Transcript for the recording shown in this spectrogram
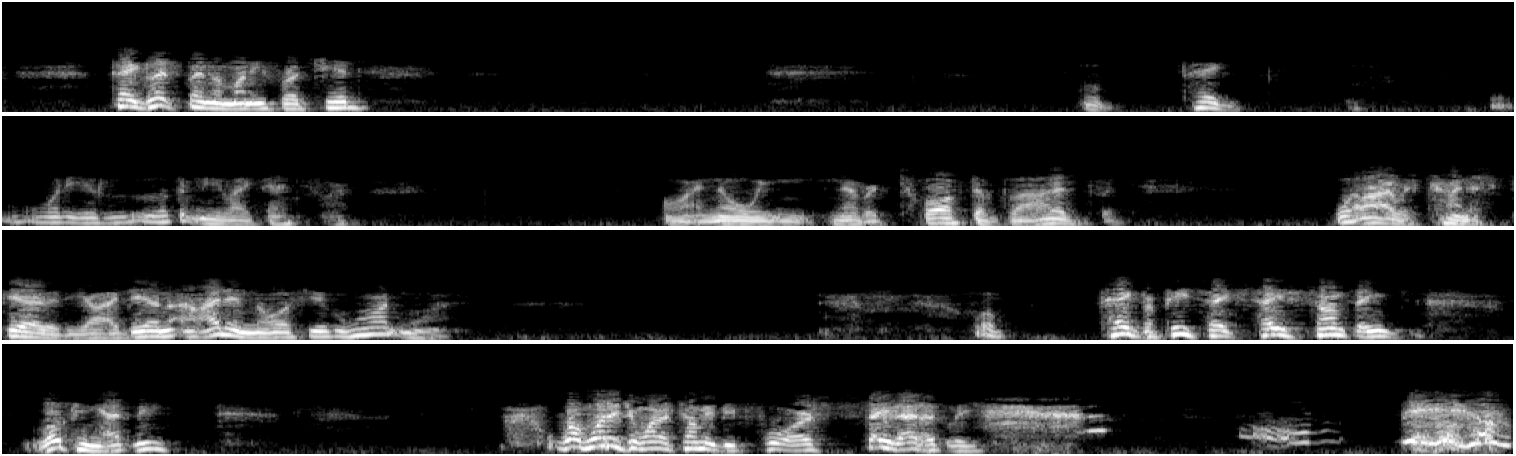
Peg, let's spend the money for a kid. Well, Peg, what do you look at me like that for? Oh, I know we never talked about it, but, well, I was kind of scared of the idea, and I didn't know if you'd want one. Well, Peg, for Pete's sake, say something. Looking at me. Well, what did you want to tell me before? Say that at least. Oh, Bill.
